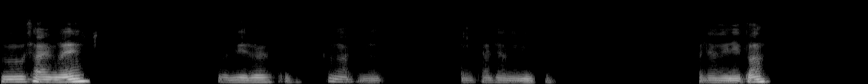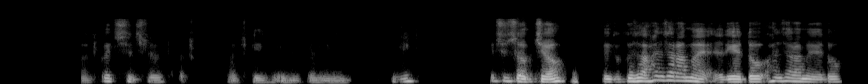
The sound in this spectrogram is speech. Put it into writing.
그 삶의 의미를 생각하는 과정이니까, 과정이니까 끝일 수 어떻게 끝일 수 없죠. 그러니까 그한 사람에게도 한 사람에게도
